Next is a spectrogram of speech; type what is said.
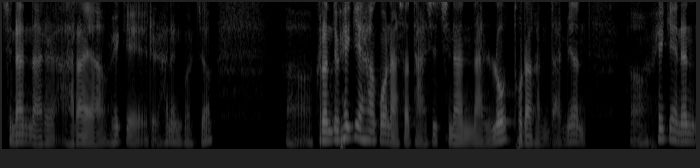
지난 날을 알아야 회개를 하는 거죠. 어, 그런데 회개하고 나서 다시 지난 날로 돌아간다면 어, 회개는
